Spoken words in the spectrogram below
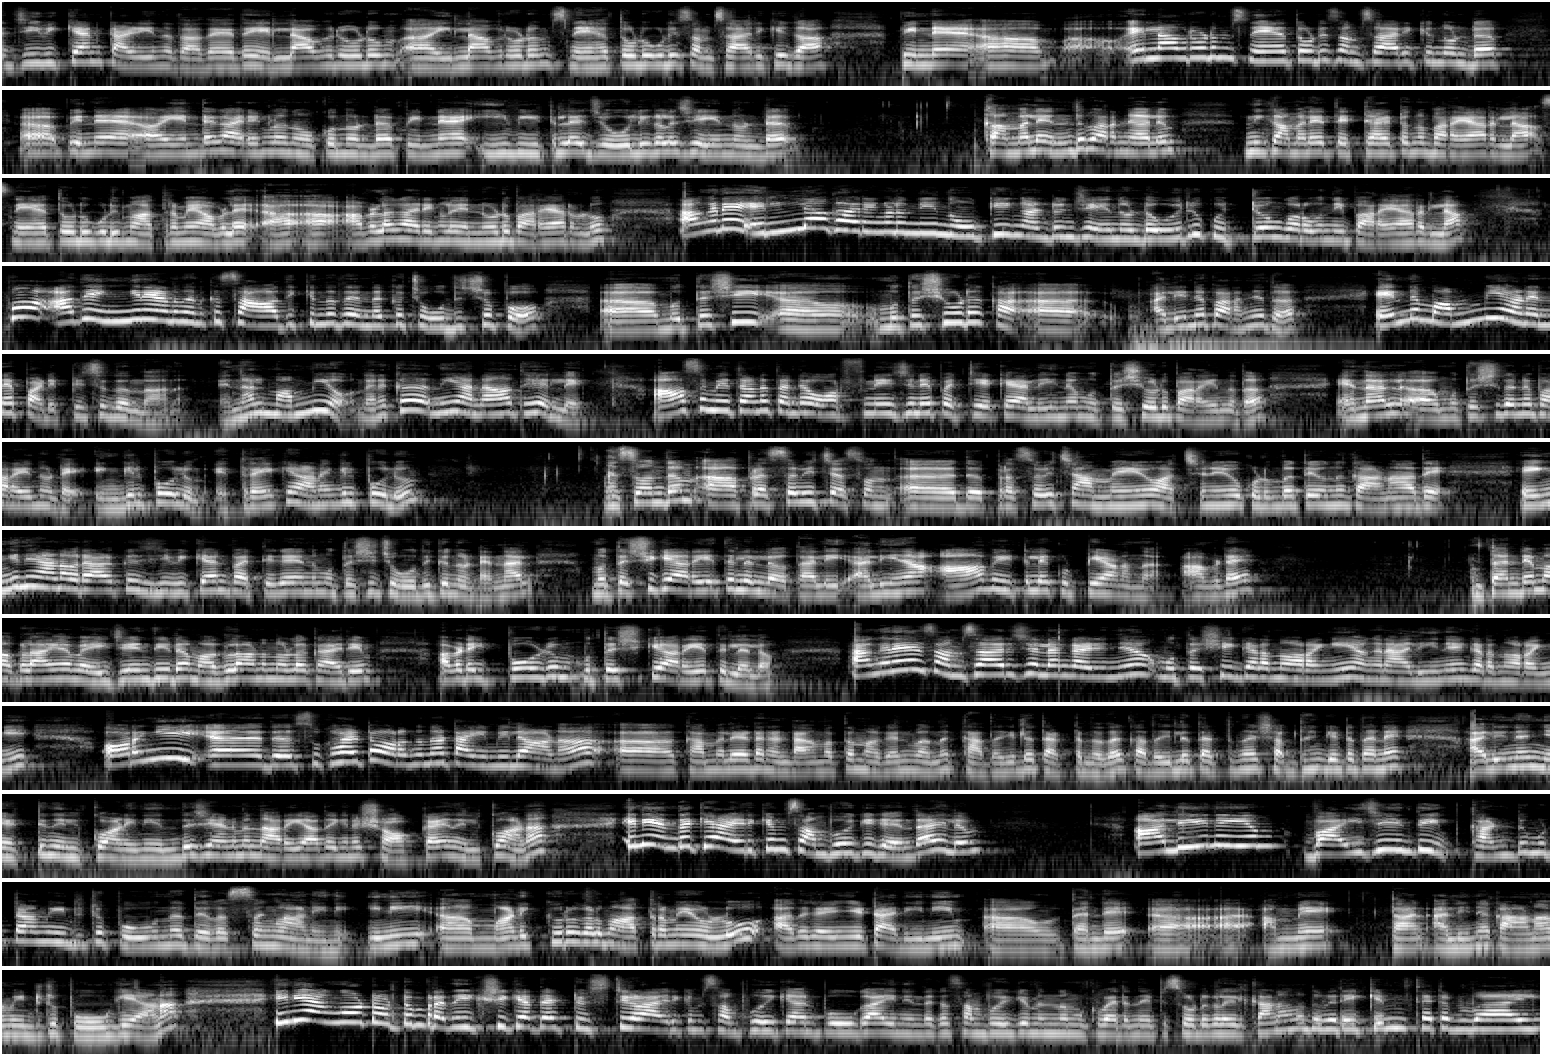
ജീവിക്കാൻ കഴിയുന്നത്? അതായത് എല്ലാവരോടും എല്ലാവരോടും സ്നേഹത്തോടു കൂടി സംസാരിക്കുക പിന്നെ എല്ലാവരോടും സ്നേഹത്തോടെ സംസാരിക്കുന്നുണ്ട് പിന്നെ എന്റെ കാര്യങ്ങൾ നോക്കുന്നുണ്ട് പിന്നെ ഈ വീട്ടിലെ ജോലികൾ ചെയ്യുന്നുണ്ട്. കമല എന്ത് പറഞ്ഞാലും നീ കമലയെ തെറ്റായിട്ടൊന്നും പറയാറില്ല. സ്നേഹത്തോടു കൂടി മാത്രമേ അവളെ അവളെ കാര്യങ്ങൾ എന്നോട് പറയാറുള്ളൂ. അങ്ങനെ എല്ലാ കാര്യങ്ങളും നീ നോക്കിയും കണ്ടും ചെയ്യുന്നുണ്ട്. ഒരു കുറ്റവും കുറവും നീ പറയാറില്ല. അപ്പോൾ അതെങ്ങനെയാണ് നിനക്ക് സാധിക്കുന്നത് എന്നൊക്കെ ചോദിച്ചപ്പോൾ മുത്തശ്ശി മുത്തശ്ശിയോട് അലീന പറഞ്ഞത് എന്റെ മമ്മിയാണ് എന്നെ പഠിപ്പിച്ചതെന്നാണ്. എന്നാൽ മമ്മിയോ നിനക്ക് നീ അനാഥയല്ലേ? ആ സമയത്താണ് തന്റെ ഓർഫനേജിനെ പറ്റിയൊക്കെ അലീന മുത്തശ്ശിയോട് പറയുന്നത്. എന്നാൽ മുത്തശ്ശി തന്നെ പറയുന്നുണ്ട് എങ്കിൽ പോലും എത്രയൊക്കെ ആണെങ്കിൽ പോലും സ്വന്തം പ്രസവിച്ച ഇത് പ്രസവിച്ച അമ്മയോ അച്ഛനെയോ കുടുംബത്തെയോ ഒന്നും കാണാതെ എങ്ങനെയാണ് ഒരാൾക്ക് ജീവിക്കാൻ പറ്റുക എന്ന് മുത്തശ്ശി ചോദിക്കുന്നുണ്ട്. എന്നാൽ മുത്തശ്ശിക്ക് അറിയത്തില്ലല്ലോ തലി അലീന ആ വീട്ടിലെ കുട്ടിയാണെന്ന്. അവിടെ തന്റെ മകളായ വൈജയന്തിയുടെ മകളാണെന്നുള്ള കാര്യം അവിടെ ഇപ്പോഴും മുത്തശ്ശിക്ക് അറിയത്തില്ലല്ലോ. അങ്ങനെ സംസാരിച്ചെല്ലാം കഴിഞ്ഞ് മുത്തശ്ശിയും കിടന്നുറങ്ങി അങ്ങനെ അലീനയും കിടന്നുറങ്ങി. ഉറങ്ങി സുഖമായിട്ട് ഉറങ്ങുന്ന ടൈമിലാണ് കമലയുടെ രണ്ടാമത്തെ മകൻ വന്ന് കഥയിൽ തട്ടുന്നത്. കഥയിൽ തട്ടുന്ന ശബ്ദം കേട്ട് തന്നെ അലീന ഞെട്ടി നിൽക്കുവാണ്. ഇനി എന്ത് ചെയ്യണമെന്ന് അറിയാതെ ഇങ്ങനെ ഷോക്കായി നിൽക്കുവാണ്. ഇനി എന്തൊക്കെയായിരിക്കും സംഭവിക്കുക? എന്തായാലും അലീനയും വൈജയന്തിയും കണ്ടുമുട്ടാൻ വേണ്ടിയിട്ട് പോകുന്ന ദിവസങ്ങളാണ് ഇനി ഇനി മണിക്കൂറുകൾ മാത്രമേ ഉള്ളൂ. അത് കഴിഞ്ഞിട്ട് അലീനയും തന്റെ അമ്മയെ താൻ അലീന കാണാൻ വേണ്ടിയിട്ട് പോവുകയാണ്. ഇനി അങ്ങോട്ടൊട്ടും പ്രതീക്ഷിക്കാത്ത ട്വിസ്റ്റുകളായിരിക്കും സംഭവിക്കാൻ പോവുക. ഇനി എന്തൊക്കെ സംഭവിക്കുമെന്ന് നമുക്ക് വരുന്ന എപ്പിസോഡുകളിൽ കാണാം. അതുവരേക്കും ബൈ.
